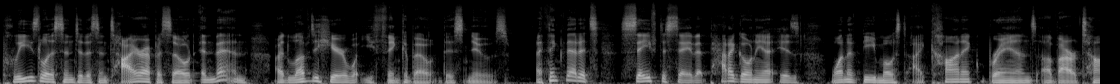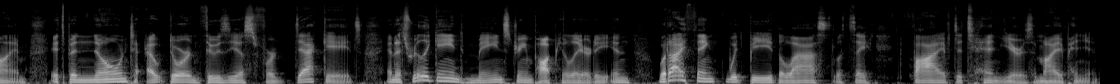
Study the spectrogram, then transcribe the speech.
please listen to this entire episode, and then I'd love to hear what you think about this news. I think that it's safe to say that Patagonia is one of the most iconic brands of our time. It's been known to outdoor enthusiasts for decades, and it's really gained mainstream popularity in what I think would be the last, let's say, five to 10 years, in my opinion.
